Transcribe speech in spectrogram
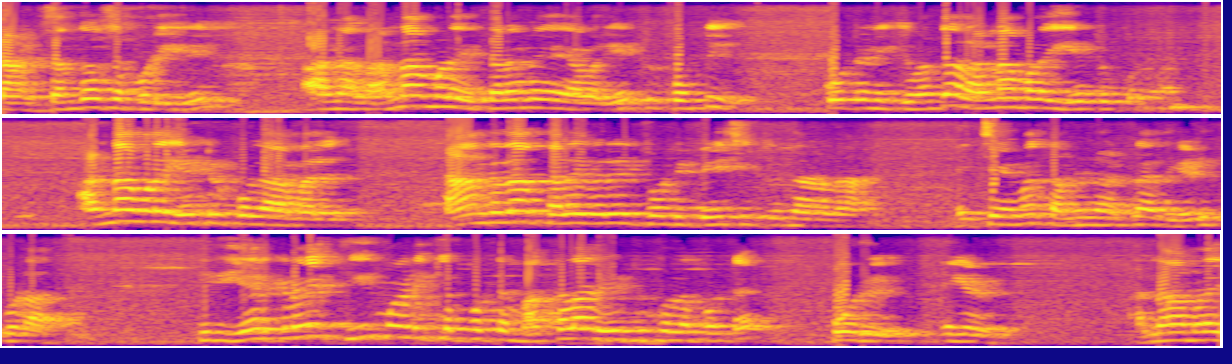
நான் சந்தோஷப்படுகிறேன். ஆனால் அண்ணாமலை தலைமையை அவர் ஏற்றுக்கொண்டு கூட்டணிக்கு வந்தால் அண்ணாமலை ஏற்றுக்கொள்வார். அண்ணாமலை ஏற்றுக்கொள்ளாமல் நாங்கள் தான் தலைவரே சொல்லி பேசிட்டு இருந்தாங்கன்னா நிச்சயமா தமிழ்நாட்டில் அது எடுப்படாது இது ஏற்கனவே தீர்மானிக்கப்பட்ட மக்களால் ஏற்றுக்கொள்ளப்பட்ட ஒரு நிகழ்வு. அண்ணாமலை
